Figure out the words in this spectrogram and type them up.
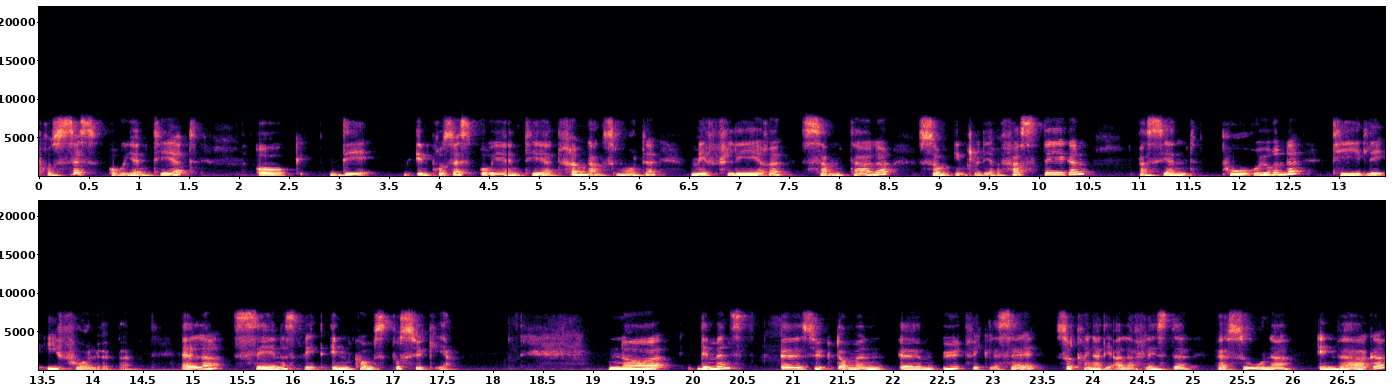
prosessorientert og det en prosessorientert fremgangsmåte med flere samtaler som inkluderer fastlegen, pasient, pårørende tidlig i forløpet, eller senest ved innkomst på sykehjem. Når demenssykdommen utvikler seg, så trenger de aller fleste personer en verge,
